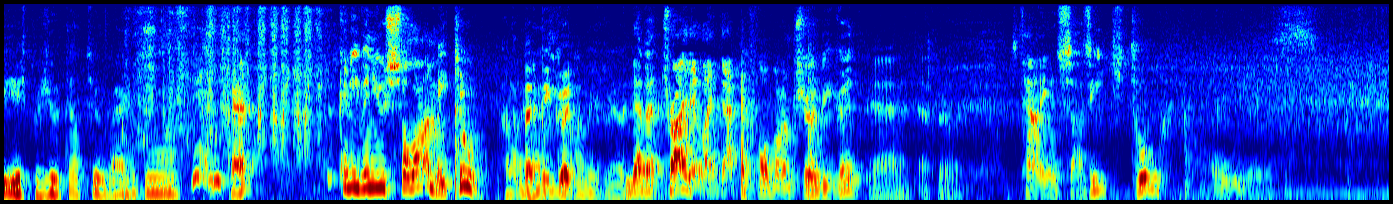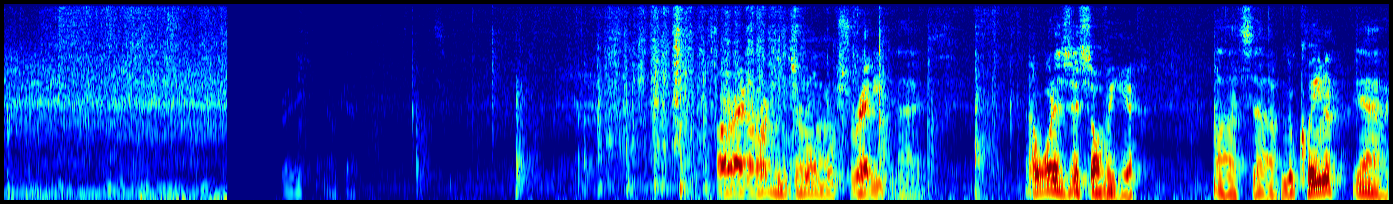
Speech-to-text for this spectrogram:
You use prosciutto too, right? If you want. Yeah, you can. You can even use salami too. Oh, I bet it'd be good. be really Never tried it like that before, but I'm sure it'd be good. Yeah, definitely. Italian sausage too. Oh, yes. Ready? Okay. All right, our onions are almost ready. Nice. Now, what is this over here? Oh, it's uh, New cleaner? yeah,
